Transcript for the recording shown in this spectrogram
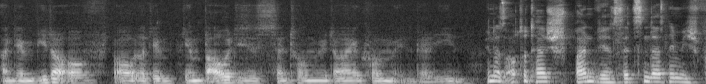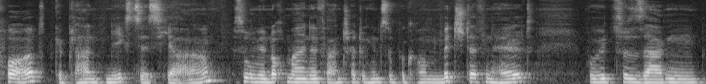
an dem Wiederaufbau oder dem, dem Bau dieses Zentrum Judaicum in Berlin. Ich finde das auch total spannend. Wir setzen das nämlich fort. Geplant nächstes Jahr versuchen wir nochmal eine Veranstaltung hinzubekommen mit Steffen Held, wo wir sozusagen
